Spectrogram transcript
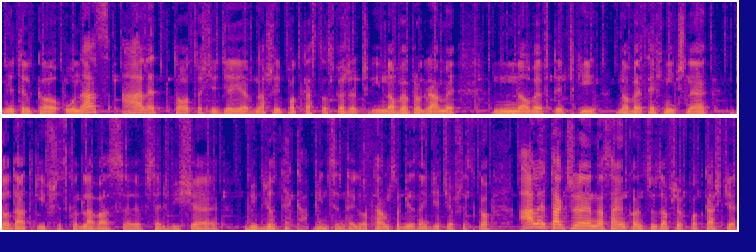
nie tylko u nas, ale to, co się dzieje w naszej podcastosferze, czyli nowe programy, nowe wtyczki, nowe techniczne dodatki, wszystko dla Was w serwisie Biblioteka Wincentego. Tam sobie znajdziecie wszystko, ale także na samym końcu zawsze w podcaście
